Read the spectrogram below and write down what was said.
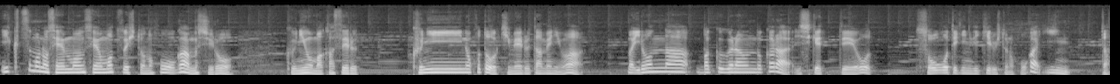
いくつもの専門性を持つ人の方がむしろ国を任せる、国のことを決めるためには、まあ、いろんなバックグラウンドから意思決定を総合的にできる人の方がいいんだ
